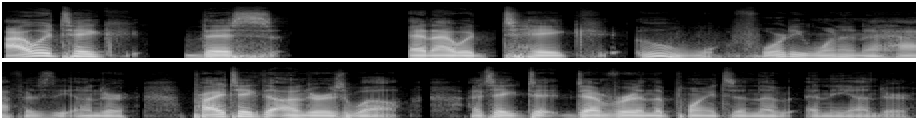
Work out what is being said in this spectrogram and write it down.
I would take this and I would take ooh 41 and a half as the under. Probably take the under as well. I take D- Denver in the points and the and the under.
